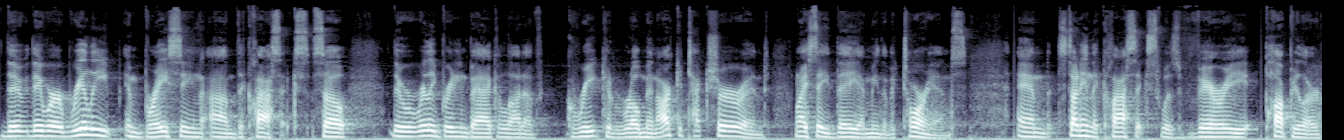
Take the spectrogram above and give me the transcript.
they, they were really embracing um, the classics. So they were really bringing back a lot of Greek and Roman architecture. And when I say they, I mean the Victorians. And studying the classics was very popular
